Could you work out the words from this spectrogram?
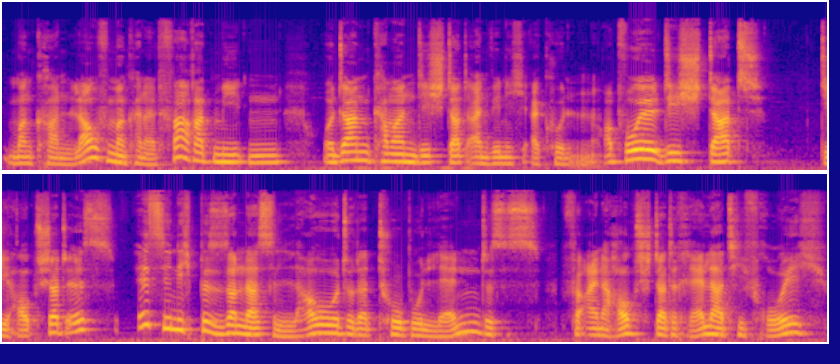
Man kann laufen, man kann ein Fahrrad mieten und dann kann man die Stadt ein wenig erkunden. Obwohl die Stadt die Hauptstadt ist, ist sie nicht besonders laut oder turbulent. Es ist für eine Hauptstadt relativ ruhig.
